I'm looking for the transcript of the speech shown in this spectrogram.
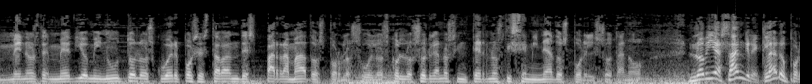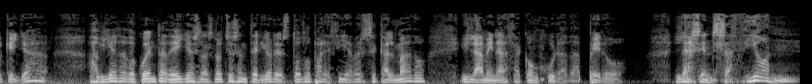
En menos de medio minuto los cuerpos estaban desparramados por los suelos, con los órganos internos diseminados por el sótano. No había sangre, claro, porque ya había dado cuenta de ellas las noches anteriores. Todo parecía haberse calmado y la amenaza conjurada, pero la sensación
